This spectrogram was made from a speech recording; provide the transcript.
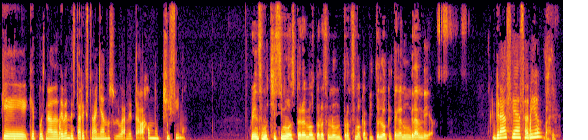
que, que pues nada, deben de estar extrañando su lugar de trabajo muchísimo. Cuídense muchísimo, esperemos verlos en un próximo capítulo, que tengan un gran día. Gracias, adiós. Bye.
